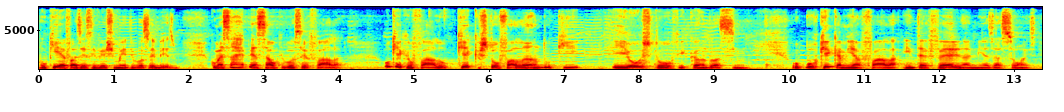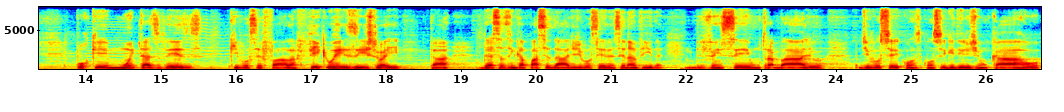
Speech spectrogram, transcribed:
O que é fazer esse investimento em você mesmo? Começar a repensar o que você fala. O que é que eu falo? O que é que estou falando que eu estou ficando assim? O porquê que a minha fala interfere nas minhas ações? Porque muitas vezes que você fala, fica o registro aí, tá? Dessas incapacidades de você vencer na vida, de vencer um trabalho, de você cons conseguir dirigir um carro,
